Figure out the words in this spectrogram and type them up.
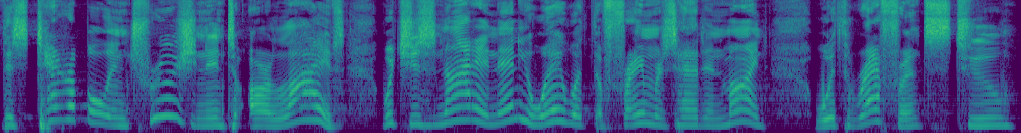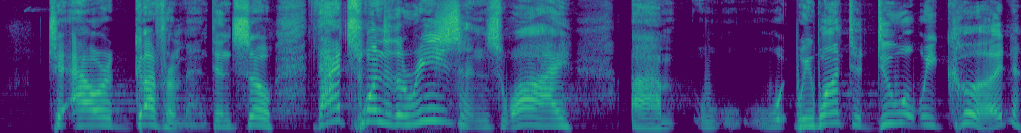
this terrible intrusion into our lives, which is not in any way what the framers had in mind with reference to, to our government. And so that's one of the reasons why um, w- we want to do what we could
